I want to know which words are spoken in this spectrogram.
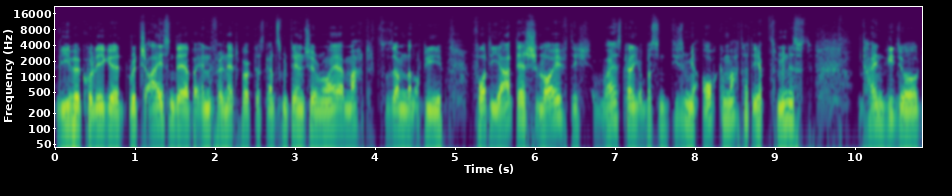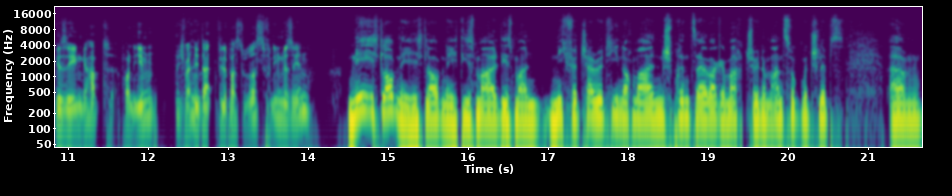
liebe Kollege Rich Eisen, der bei NFL Network das Ganze mit Daniel Jeremiah macht, zusammen dann auch die 40-Yard-Dash läuft. Ich weiß gar nicht, ob er es in diesem Jahr auch gemacht hat. Ich habe zumindest kein Video gesehen gehabt von ihm. Ich weiß nicht, Philipp, hast du was von ihm gesehen? Nee, ich glaube nicht. Ich glaube nicht. Diesmal, diesmal nicht für Charity nochmal einen Sprint selber gemacht, schön im Anzug mit Schlips. Ähm,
